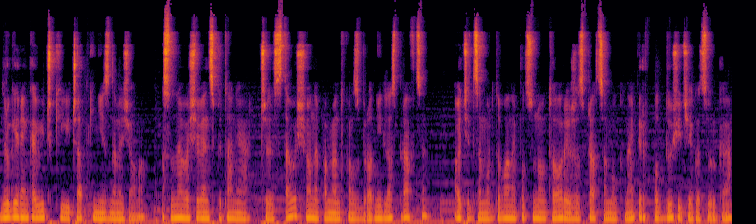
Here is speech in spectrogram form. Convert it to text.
Drugiej rękawiczki i czapki nie znaleziono. Nasunęło się więc pytanie, czy stały się one pamiątką zbrodni dla sprawcy? Ojciec zamordowanej podsunął teorię, że sprawca mógł najpierw poddusić jego córkę,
